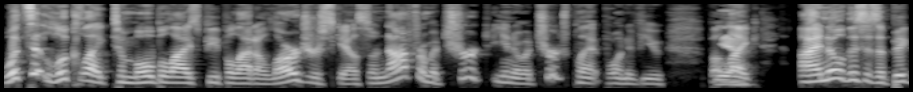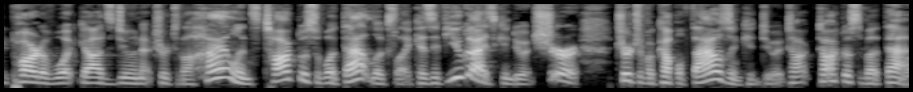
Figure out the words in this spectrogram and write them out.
what's it look like to mobilize people at a larger scale. So not from a church, you know, a church plant point of view, but Yeah. like I know this is a big part of what God's doing at Church of the Highlands. Talk to us what that looks like. Because if you guys can do it, sure, Church of a couple thousand could do it. Talk talk to us about that.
